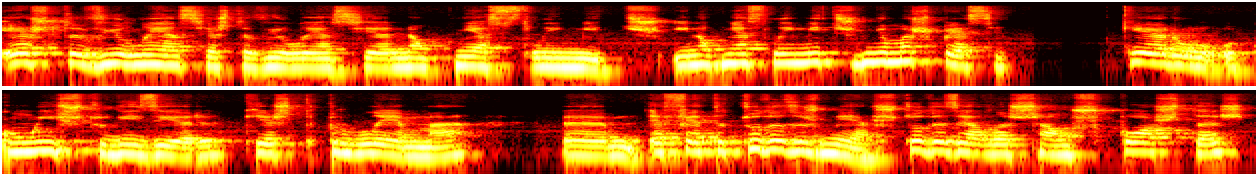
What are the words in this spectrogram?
esta violência, esta violência não conhece limites e não conhece limites de nenhuma espécie. Quero com isto dizer que este problema um, afeta todas as mulheres, todas elas são expostas,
